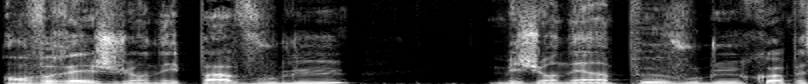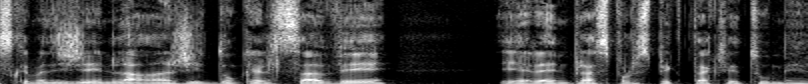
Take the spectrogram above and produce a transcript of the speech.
en vrai, je lui en ai pas voulu, mais je lui en ai un peu voulu, quoi, parce qu'elle m'a dit j'ai une laryngite, donc elle savait et elle a une place pour le spectacle et tout, mais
